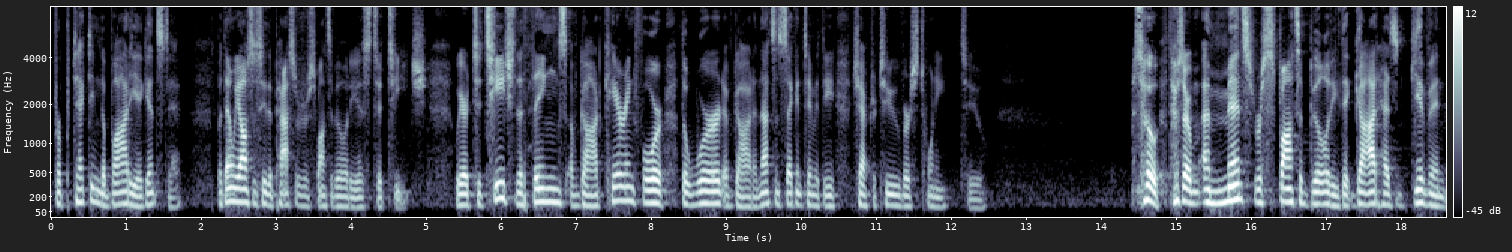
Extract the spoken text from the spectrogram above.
for protecting the body against it. But then we also see the pastor's responsibility is to teach. We are to teach the things of God, caring for the word of God. And that's in 2 Timothy chapter 2, verse 22. So there's an immense responsibility that God has given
